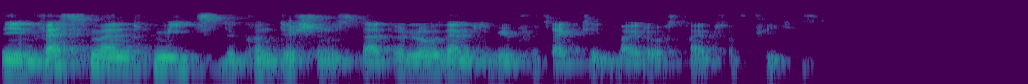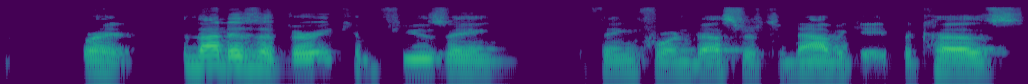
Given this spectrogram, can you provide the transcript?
the investment meets the conditions that allow them to be protected by those types of treaties. Right. And that is a very confusing thing for investors to navigate because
